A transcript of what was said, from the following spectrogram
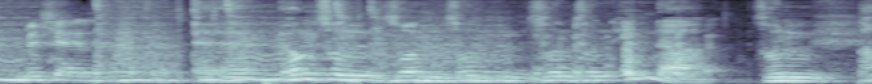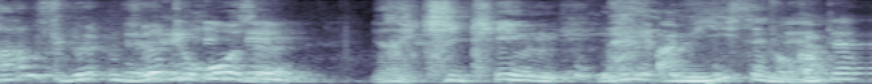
Michael Harte. Äh, irgend so ein, so ein, so ein, so ein, so ein Inder. So ein Panflöten-Virtuose. Ricky Ricky King. Nee, aber wie hieß denn Wo der? kommt der?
